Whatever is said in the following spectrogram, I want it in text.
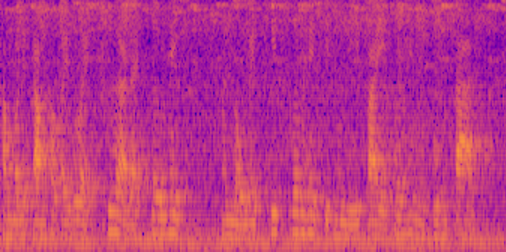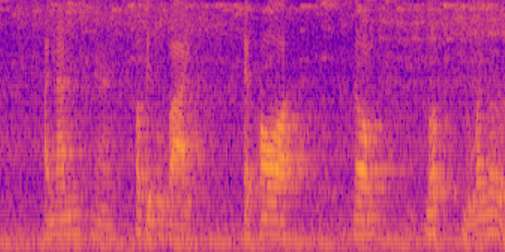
คำบริกรรมเข้าไปด้วย เพื่ออะไร เพื่อไม่ให้มันหลงไปคิด เพื่อไม่ให้จิตมันหนีไป เพื่อไม่ให้มันฟุ้งซ่าน อันนั้นก็เป็นอุบาย แต่พอลองลดหรือว่าเลิก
